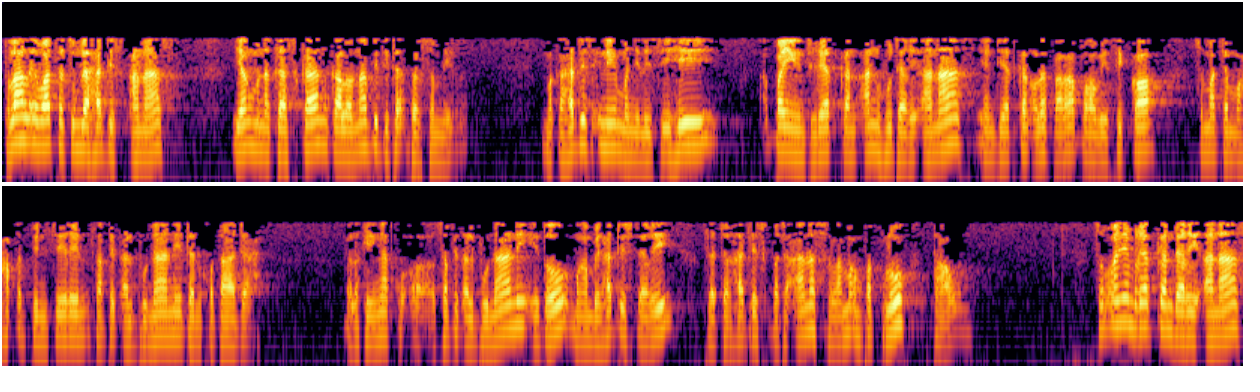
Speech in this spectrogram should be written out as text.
Telah lewat sejumlah hadis Anas yang menegaskan kalau Nabi tidak bersemir. Maka hadis ini menyelisihi apa yang diriatkan Anhu dari Anas yang diriatkan oleh para perawi thiqah semacam Muhammad bin Sirin, Sabit Al-Bunani dan Qatadah. Apalagi ingat eh, Sabit Al-Bunani itu mengambil hadis dari belajar hadis kepada Anas selama 40 tahun. Semuanya meriatkan dari Anas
